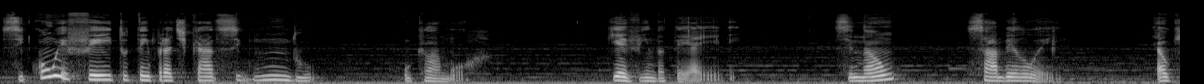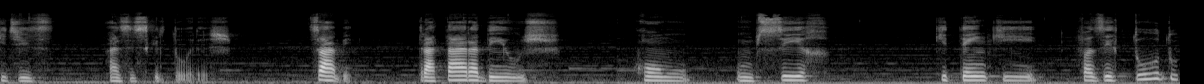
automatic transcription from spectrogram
se com efeito tem praticado segundo o clamor que é vindo até a ele. Se não, sabe-lo-ei. É o que diz as Escrituras. Sabe, tratar a Deus como um ser que tem que fazer tudo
